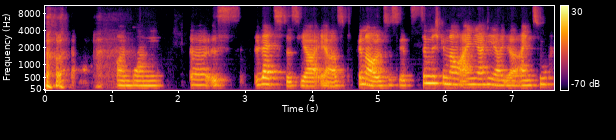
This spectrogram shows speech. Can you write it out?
Und dann äh, ist letztes Jahr erst, genau, das ist jetzt ziemlich genau ein Jahr her, ihr Einzug,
